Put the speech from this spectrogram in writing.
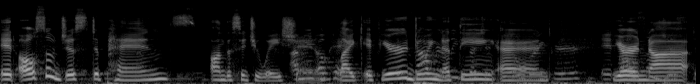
It also just depends on the situation. I mean, okay, like if you're doing really nothing and you're not,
